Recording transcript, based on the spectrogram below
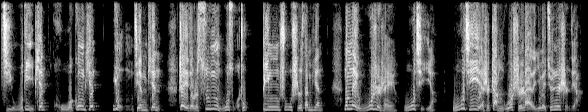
九地篇、火攻篇、用间篇，这就是孙武所著。兵书十三篇，那么那吴是谁呀？吴起呀，吴起也是战国时代的一位军事家。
